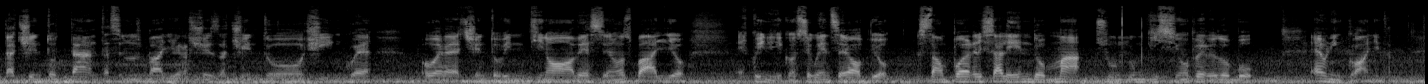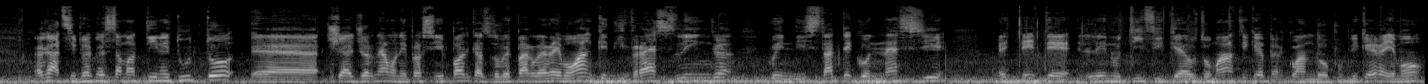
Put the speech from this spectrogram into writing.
da 180 se non sbaglio era scesa a 105 ora è a 129 se non sbaglio e quindi di conseguenza è ovvio sta un po' risalendo ma sul lunghissimo periodo boh è un'incognita Ragazzi, per questa mattina è tutto. Eh, ci aggiorniamo nei prossimi podcast dove parleremo anche di wrestling. Quindi state connessi, mettete le notifiche automatiche per quando pubblicheremo,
